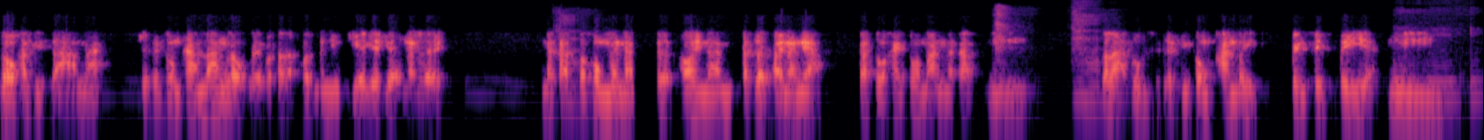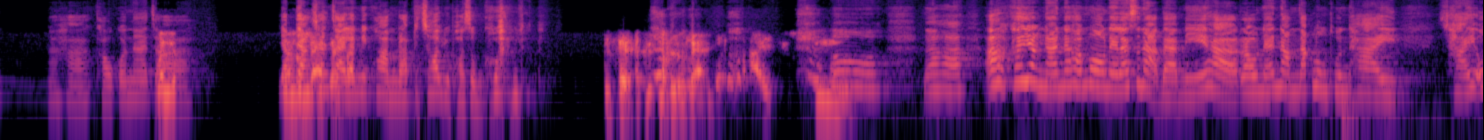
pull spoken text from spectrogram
โลกครั้งที่สามนะจะเป็นสงครามล้างโลกเลยเพราะแต่ละคนมันนิวเคลียร์เยอะๆนั้นเลย นะครับ ก็คงไม่น่าเกิดพอยนั้น ถ้าเกิดพอยนั้นเนี่ย ก็ตัวใครตัวมันนะครับ อืมค่ะตลาดหุ้นเศรษฐกิจคงพันไปอีกเป็นสิบปีอะอืมอืมอืมนะคะเขาก็น่าจะมันยับมันรุยั้นงแรงชั่งใจเกินไปและมีความรับผิดชอบอยู่พอสมควร มันรุนแรงเกินไปอืมโอ้นะคะอะถ้าอย่างนั้นนะคะ มองในลักษณะแบบนี้ค่ะ เราแนะนำนักลงทุนไทย ใช้โอ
